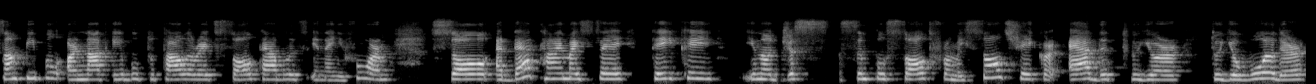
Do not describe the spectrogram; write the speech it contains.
Some people are not able to tolerate salt tablets in any form, so at that time I say take a you know just simple salt from a salt shaker, add it to your to your water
